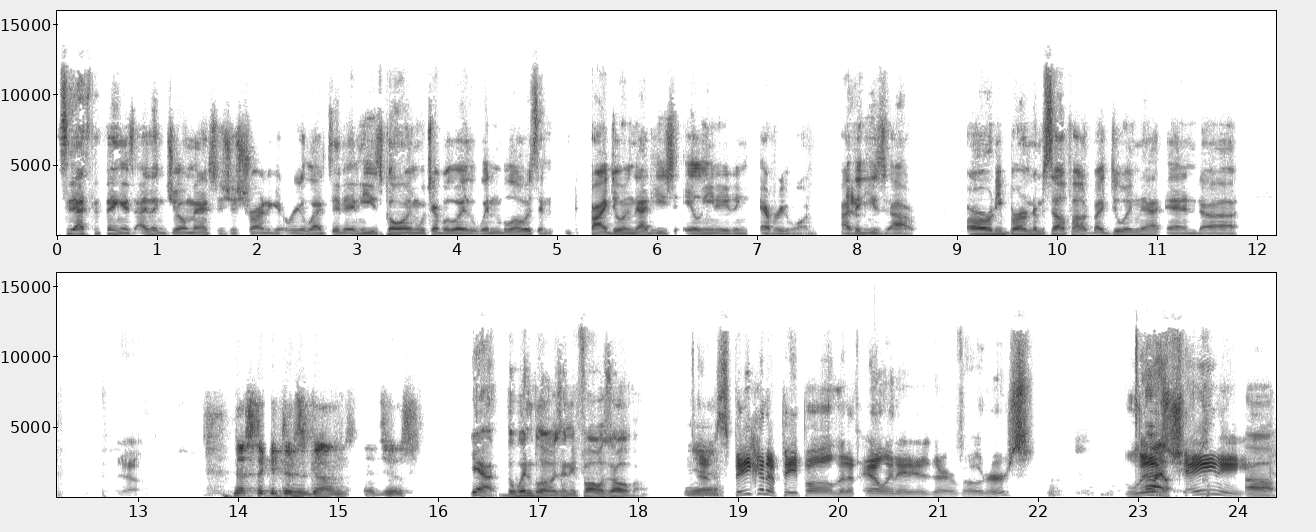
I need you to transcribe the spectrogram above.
see, that's the thing is, I think Joe Manchin is just trying to get reelected, and he's going whichever way the wind blows, and by doing that, he's alienating everyone. I Yeah. think he's uh, already burned himself out by doing that, and uh, Yeah. Now stick it to his guns and just yeah, the wind blows and he falls over. Yeah. yeah. Speaking of people that have alienated their voters, Liz. Cheney. Oh,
